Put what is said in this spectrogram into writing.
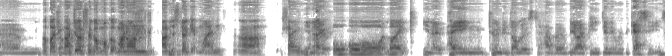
Um, oh, but, oh, Josh, I got my got mine on. I'll just go get mine. Ah, oh, shame. You know, or, or like you know, paying two hundred dollars to have a VIP dinner with the Gettys.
